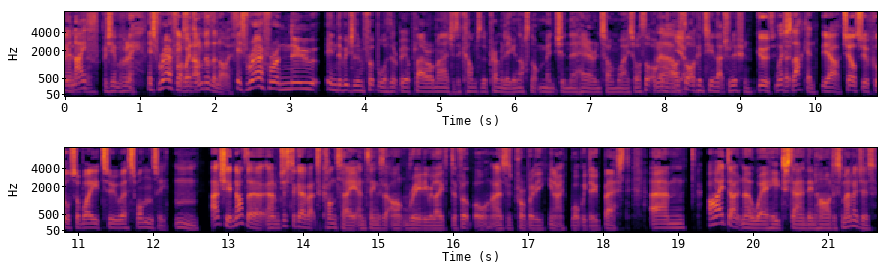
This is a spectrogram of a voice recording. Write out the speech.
lovely a knife, presumably. It's rare for He us went to- under the knife. It's rare for a new individual in football, whether it be a player or manager, to come to the Premier League and us not mention their hair in some way. So I thought I, No. I Yeah. thought I'd continue that tradition. Good. We're Uh, slacking. yeah, Chelsea, of course, away to uh, Swansea. Mm. Actually, another um, just to go back to Conte and things that aren't really related to football, as is probably you know what we do best. Um, I don't know where he'd stand in hardest managers.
